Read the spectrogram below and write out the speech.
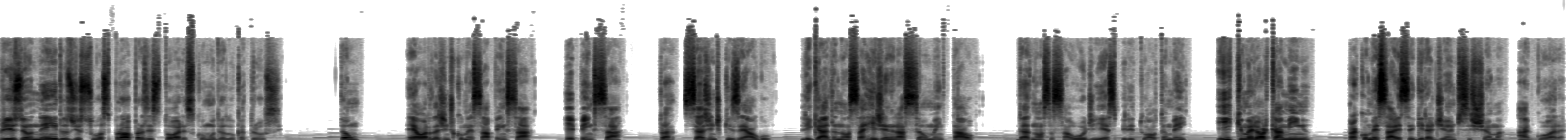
Prisioneiros de suas próprias histórias, como o De Luca trouxe. Então, é hora da gente começar a pensar repensar para se a gente quiser algo ligado à nossa regeneração mental, da nossa saúde e espiritual também, e que o melhor caminho para começar e seguir adiante se chama agora.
